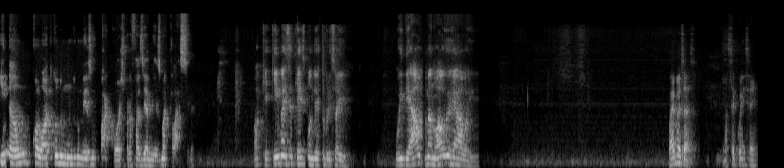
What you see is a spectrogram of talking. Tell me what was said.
e não coloque todo mundo no mesmo pacote para fazer a mesma classe, né? Ok, quem mais quer responder sobre isso aí? O ideal do manual e o real aí. Vai, Moisés, na sequência aí.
